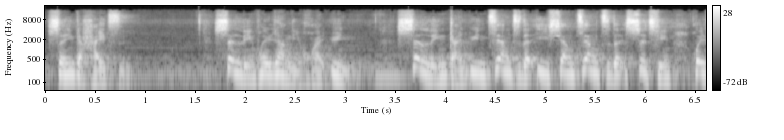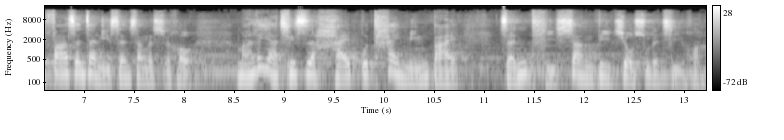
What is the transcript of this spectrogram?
生一个孩子，圣灵会让你怀孕。”圣灵感孕这样子的意象，这样子的事情会发生在你身上的时候，玛利亚其实还不太明白整体上帝救赎的计划。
